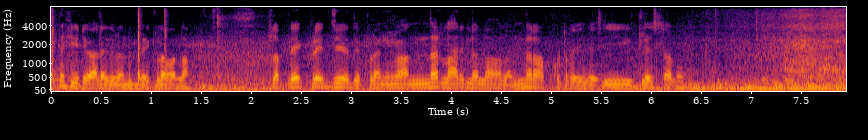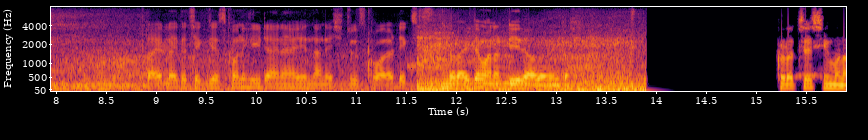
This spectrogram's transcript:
అయితే హీట్ కాలేదు చూడండి బ్రేక్ల వల్ల ఇట్లా బ్రేక్ ప్రెస్ చేయొద్దు ఎప్పుడైనా. ఇంకో అందరు లారీలలో వాళ్ళందరూ ఆపుకుంటారు ఇది ఈ ప్లేస్లలో. టైర్లు అయితే చెక్ చేసుకొని హీట్ అయినా అయింది అనేసి చూసుకోవాలి. డెక్స్ ఇక్కడ అయితే మనం టీ తాగుదాం ఇంకా. ఇక్కడ వచ్చేసి మన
